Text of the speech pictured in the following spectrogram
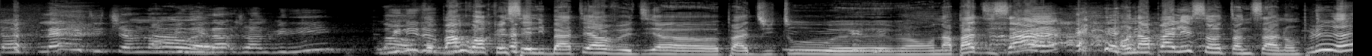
Donc là où dit chum lan, Ah ouais. Jean Livini. Non, Winnie faut pas croire que célibataire veut dire euh, pas du tout. euh, on n'a pas dit ça. hein. On n'a pas laissé entendre ça non plus. hein.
